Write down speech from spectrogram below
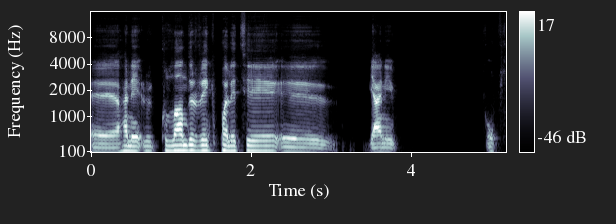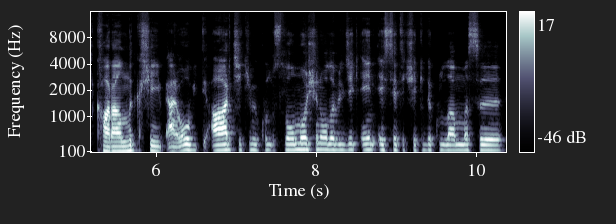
Ee, hani kullandığı renk paleti e, yani o karanlık şey yani o ağır çekimi slow motion olabilecek en estetik şekilde kullanması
